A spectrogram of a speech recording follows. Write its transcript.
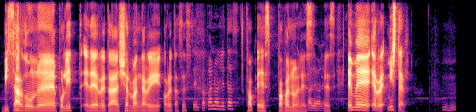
bizardun eh, polit eder eta xermangarri horretaz, ez? Zen, Papa Noeletaz? Pa ez, Papa Noel ez. Vale, vale. ez. MR, Mister, Mhm.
